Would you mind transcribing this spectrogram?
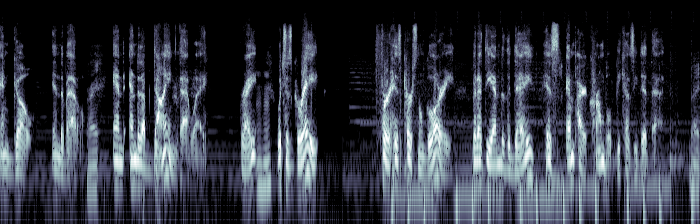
and go into battle. Right. And ended up dying that way, right? Mm-hmm. Which is great for his personal glory. But at the end of the day, his empire crumbled because he did that. Right.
